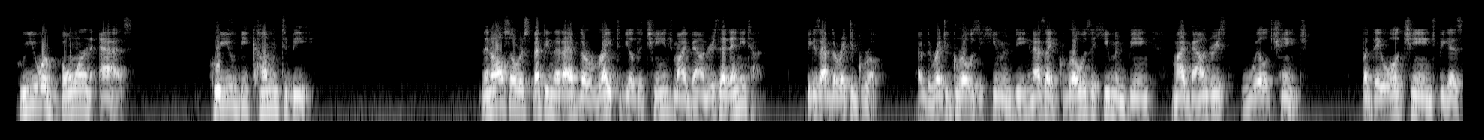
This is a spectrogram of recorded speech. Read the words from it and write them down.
who you were born as, who you become to be. Then also respecting that I have the right to be able to change my boundaries at any time because I have the right to grow. I have the right to grow as a human being. And as I grow as a human being, my boundaries will change. But they will change because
